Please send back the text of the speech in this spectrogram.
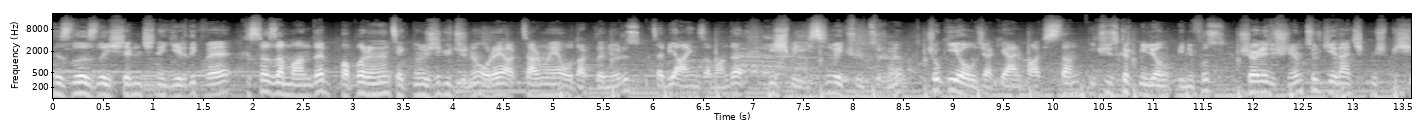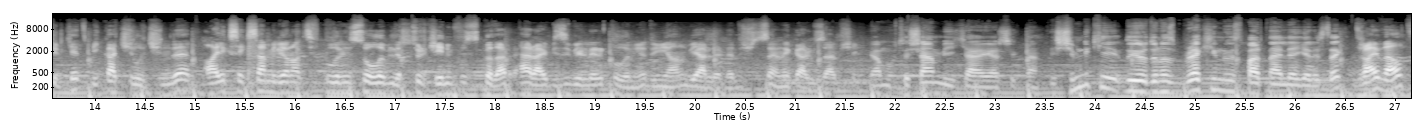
Hızlı hızlı işlerin içine girdik ve kısa zamanda Papara'nın teknoloji gücünü oraya aktarmaya odaklanıyoruz. Tabii aynı zamanda iş bilgisini ve kültürünü. Çok iyi olacak yani Pakistan 240 milyonluk bir nüfus. Şöyle düşünüyorum Türkiye'den çıkmış bir şirket birkaç yıl içinde aylık 80 milyon aktif kullanıcısı olabilir. Türkiye nüfusu kadar her ay bizi birileri kullanıyor dünyanın bir yerlerinde. Düşünsene ne kadar güzel bir şey. Ya muhteşem bir hikaye gerçekten. E, şimdiki duyurduğunuz Breaking News partnerliğe gelirsek. Drivewelt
